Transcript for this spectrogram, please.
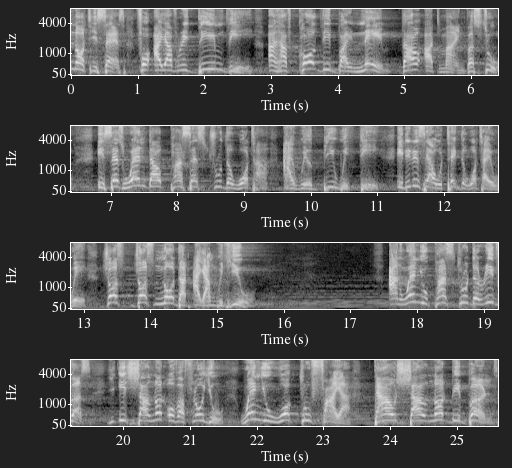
not he says for I have redeemed thee. I have called thee by name. Thou art mine. Verse 2 He says when thou passest through the water I will be with thee. He didn't say I will take the water away. Just just know that I am with you. And when you pass through the rivers it shall not overflow you. When you walk through fire thou shalt not be burned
